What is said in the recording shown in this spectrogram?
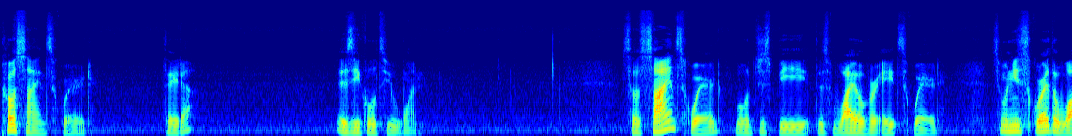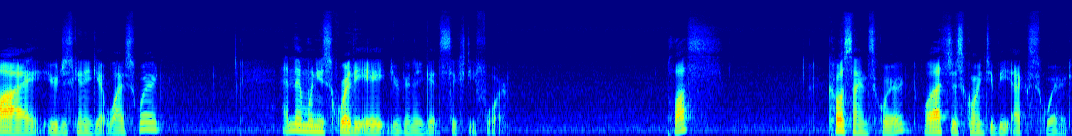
cosine squared theta is equal to 1. So sine squared will just be this y over 8 squared. So when you square the y, you're just going to get y squared. And then when you square the 8, you're going to get 64. Plus cosine squared, well that's just going to be x squared.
